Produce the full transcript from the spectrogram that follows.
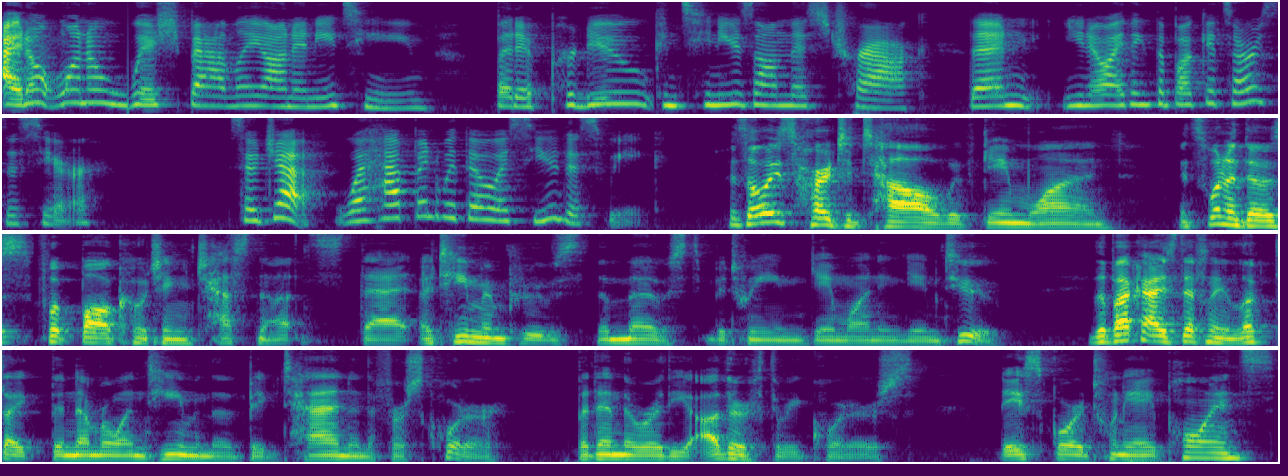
I don't want to wish badly on any team, but if Purdue continues on this track, then, you know, I think the bucket's ours this year. So, Jeff, what happened with OSU this week? It's always hard to tell with game one. It's one of those football coaching chestnuts that a team improves the most between game one and game two. The Buckeyes definitely looked like the number one team in the Big Ten in the first quarter, But then there were the other three quarters. They scored 28 points.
